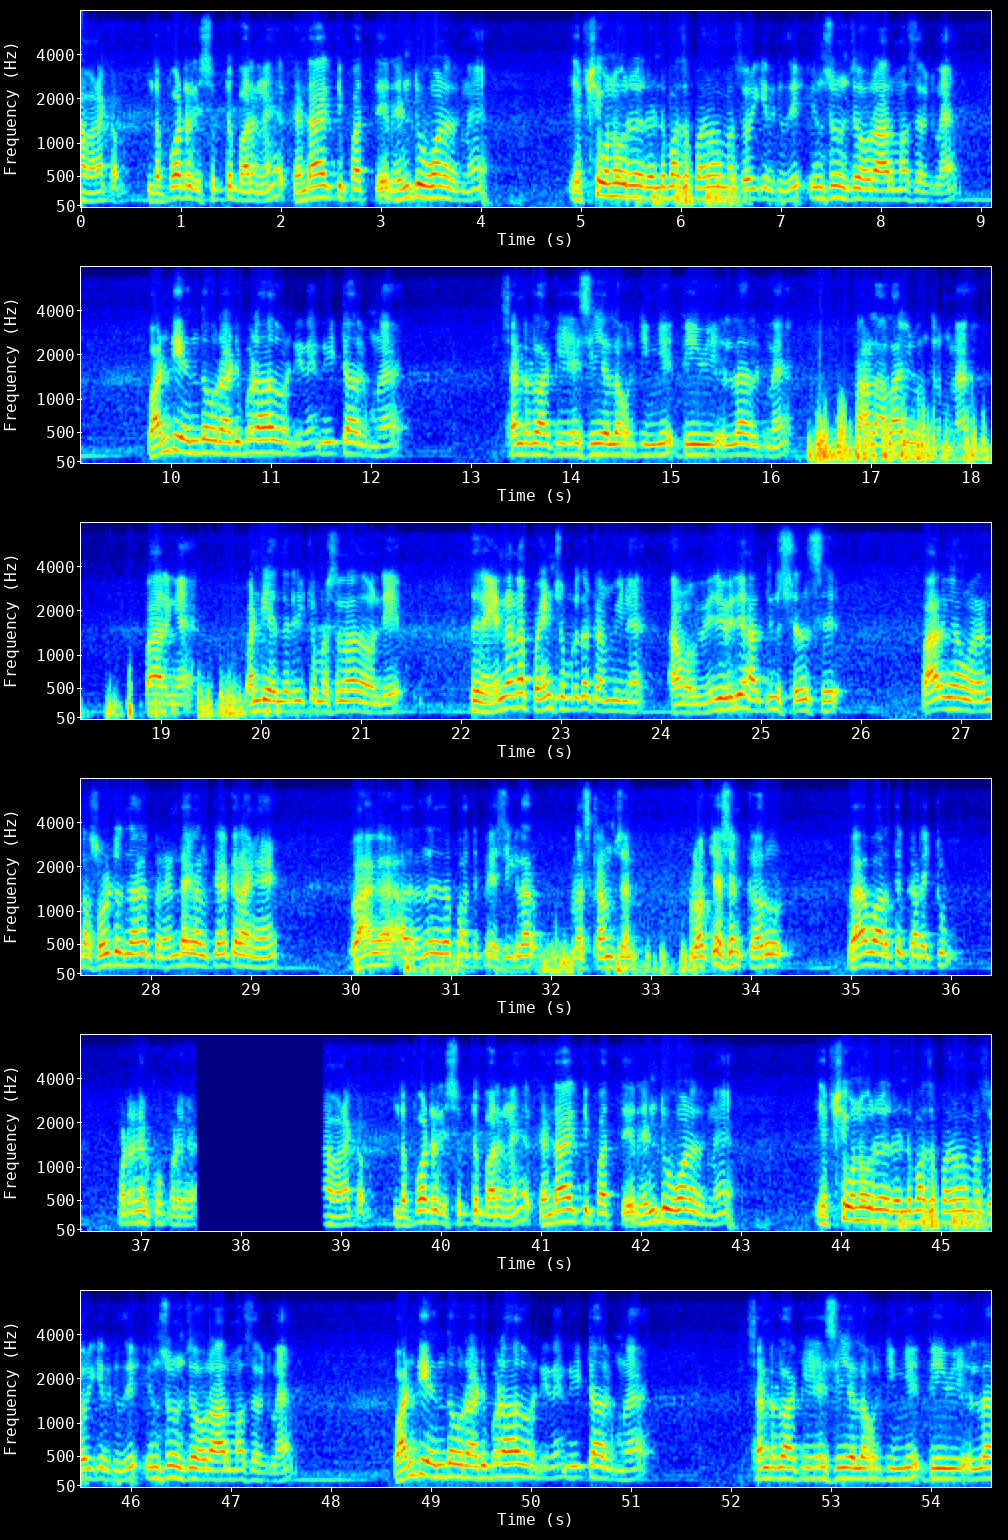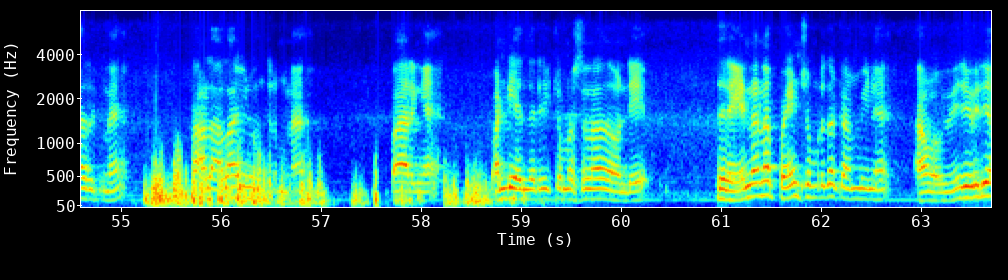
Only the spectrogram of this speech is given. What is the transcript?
ஆ வணக்கம். இந்த போட்டிருக்க ஷிஃப்ட்டு பாருங்கண்ணே ரெண்டாயிரத்தி பத்து ரெண்டு ஓனருங்கண்ணே எஃப்சி ஒன்று ஒரு ரெண்டு மாதம் பதினொரு மாதம் வரைக்கும் இருக்குது. இன்சூரன்ஸ் ஒரு ஆறு மாதம் இருக்குண்ணே. வண்டி எந்த ஒரு அடிப்படாத வண்டினே நீட்டாக இருக்கும்ண்ணே. சென்ட்ரல் லாக்கு ஏசி எல்லாம் ஒர்க்கிங்கு டிவி எல்லாம் இருக்குண்ணே. நாலு அலாயில் வந்துடும்ண்ணே பாருங்க. வண்டி எந்த ரீகமர்ஷனாக இல்லாத வண்டி. இதில் என்னென்னா பெயிண்ட்ஸ் மட்டும் தான் கம்மிண்ணே. அவங்க வெரி வெரி அர்ஜென்ட் சேல்ஸு பாருங்க அவங்க ரெண்டரை சொல்லிட்டு இருந்தாங்க. இப்போ ரெண்டே கால் கேட்குறாங்க வாங்க அதில் இதை பார்த்து பேசிக்கலாம். Plus commission location Karur. வியாபாரத்துக்கு கிடைக்கும். உடனே கூப்பிடுங்க. ஆ வணக்கம். இந்த போட்டிருக்கு ஷிஃப்ட்டு பாருங்கண்ணே ரெண்டாயிரத்தி பத்து ரெண்டு ஓனருங்கண்ணே எஃப்சி ஒன்று ஒரு ரெண்டு மாதம் பதினொன்று மாதம் வரைக்கும் இருக்குது. இன்சூரன்ஸ் ஒரு ஆறு மாதம் இருக்குண்ணே வண்டி எந்த ஒரு அடிப்படாத வண்டினே நீட்டாக இருக்கும்ண்ணே சென்ட்ரல் லாக்கு ஏசி எல்லாம் ஒர்க்கிங்கு டிவி எல்லாம் இருக்குண்ணே நாலு அலாயில் வந்துடும்ண்ணே பாருங்க. வண்டி அந்த ரீகமர்ஷன் வண்டி. இதில் என்னென்னா பெயிண்ட்ஸ் மட்டும் தான் கம்மின்னு அவங்க வெரி வெரி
